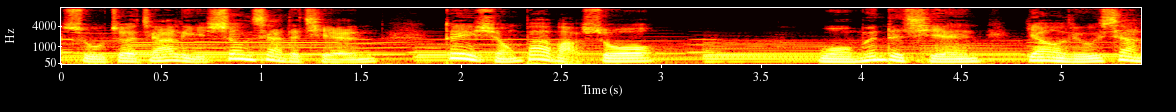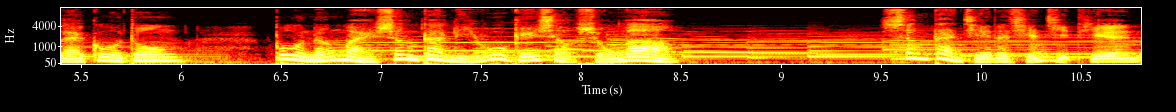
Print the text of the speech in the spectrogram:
数着家里剩下的钱，对熊爸爸说：“我们的钱要留下来过冬，不能买圣诞礼物给小熊了。”圣诞节的前几天。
